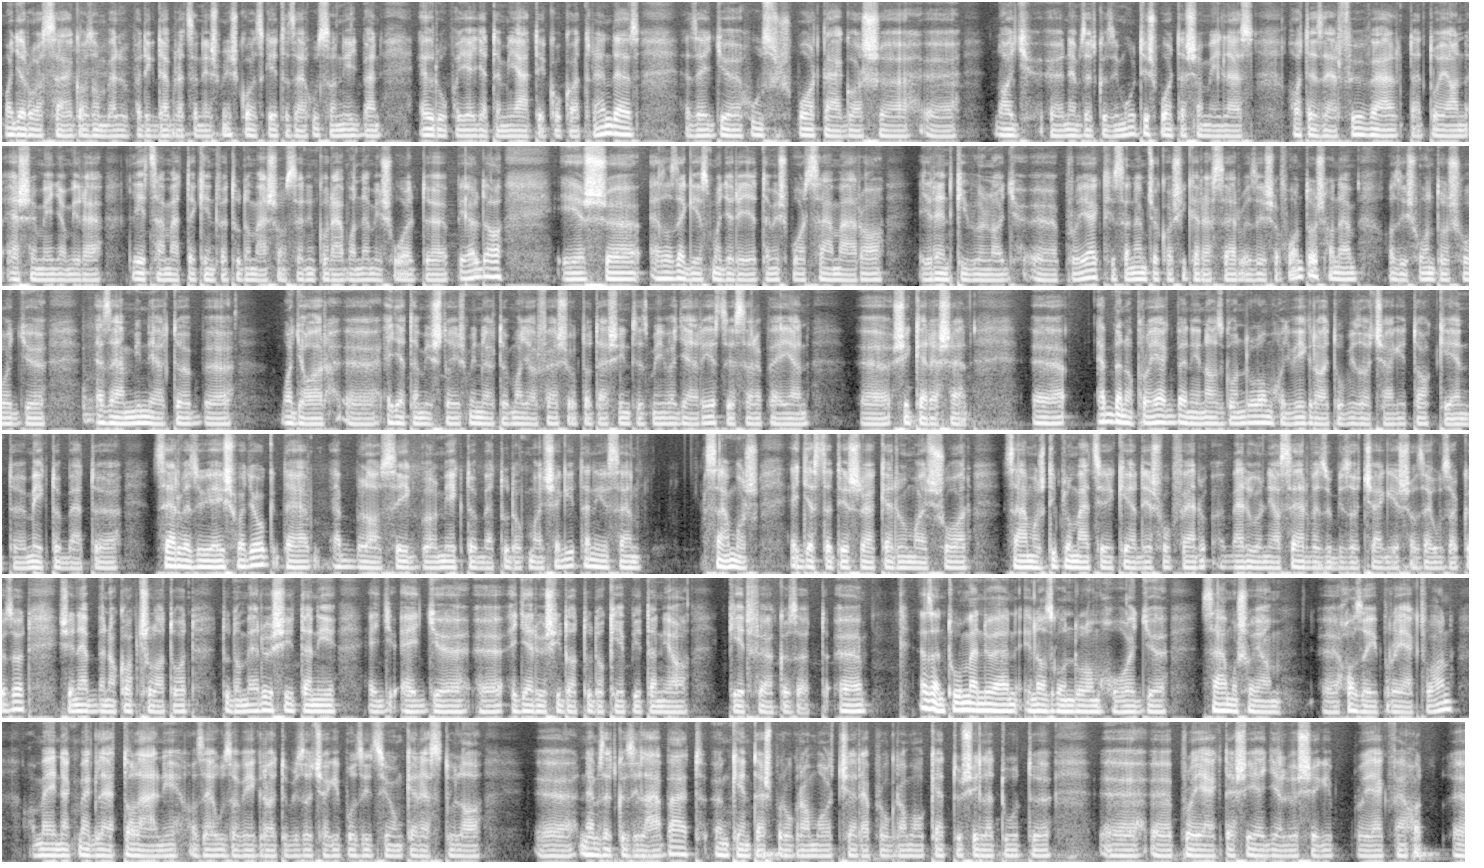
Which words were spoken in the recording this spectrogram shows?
Magyarország, azon belül pedig Debrecen és Miskolc 2024-ben európai egyetemi játékokat rendez. Ez egy 20 sportágas nagy nemzetközi multisportesemény lesz, 6000 fővel, tehát olyan esemény, amire létszámát tekintve tudomásom szerint korábban nem is volt példa, és ez az egész magyar egyetemi sport számára egy rendkívül nagy projekt, hiszen nem csak a sikeres szervezése fontos, hanem az is fontos, hogy ezen minél több magyar egyetemista és minél több magyar felsőoktatási intézmény vegyen részt és szerepeljen sikeresen. Ebben a projektben én azt gondolom, hogy végrehajtó bizottsági tagként még többet szervezője is vagyok, de ebből a székből még többet tudok majd segíteni, hiszen számos egyeztetésre kerül majd sor, számos diplomáciai kérdés fog felmerülni a szervezőbizottság és az EUZA között, és én ebben a kapcsolatot tudom erősíteni, egy, egy, egy erős idat tudok építeni a két fél között. Ezen túlmenően én azt gondolom, hogy számos olyan hazai projekt van, amelynek meg lehet találni az EUZA végrehajtó bizottsági pozíción keresztül a nemzetközi lábát, önkéntes programok, csereprogramok, kettős életút projekt, esélyegyenlőségi projekt,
